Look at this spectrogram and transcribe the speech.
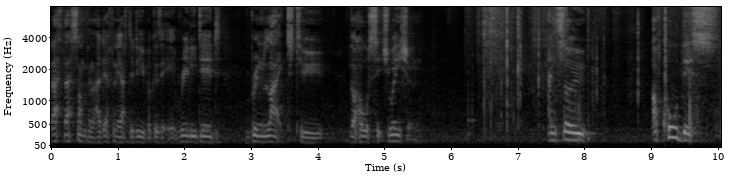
that's that's something I definitely have to do because it, it really did bring light to the whole situation. And so I've called this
